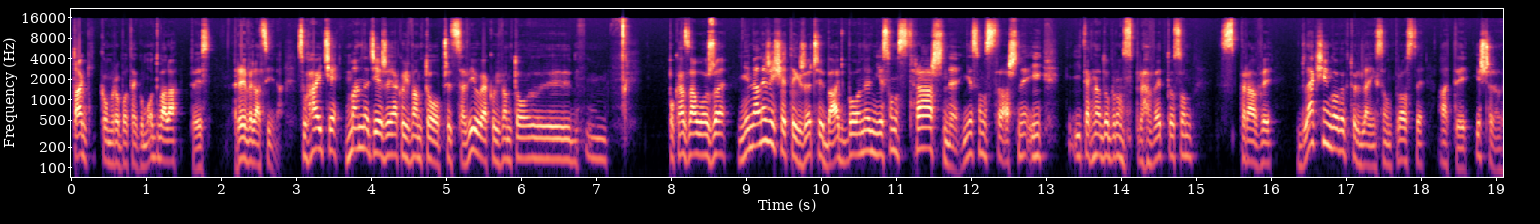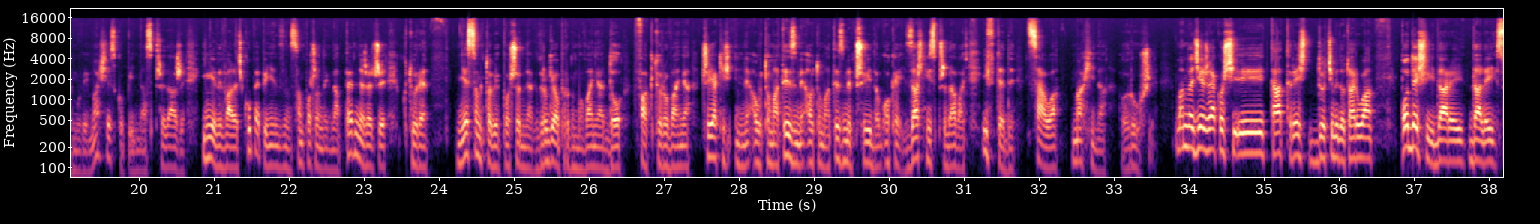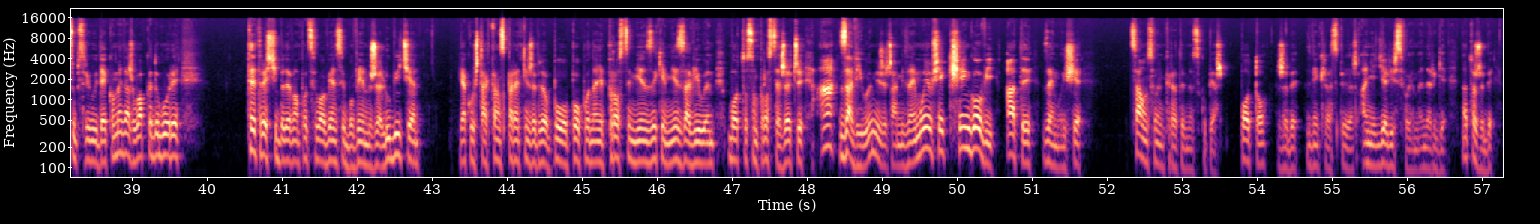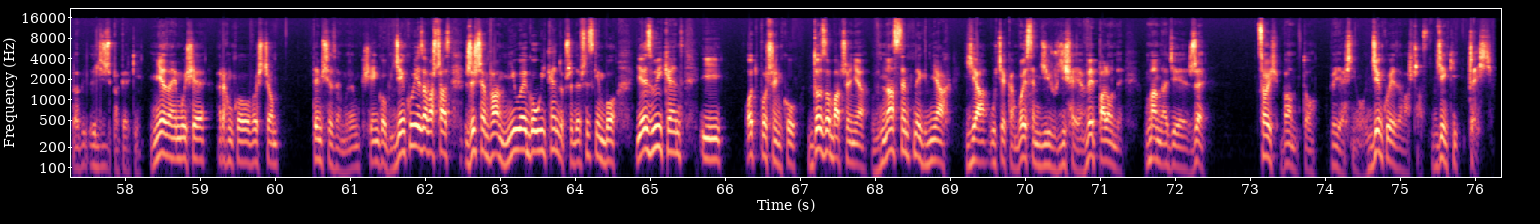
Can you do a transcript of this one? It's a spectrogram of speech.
taką robotę, jaką odwala, to jest rewelacyjna. Słuchajcie, mam nadzieję, że jakoś Wam to przedstawiło, jakoś Wam to yy, pokazało, że nie należy się tych rzeczy bać, bo one nie są straszne, nie są straszne i, i tak na dobrą sprawę to są sprawy dla księgowych, które dla nich są proste, a ty, jeszcze raz mówię, ma się skupić na sprzedaży i nie wywalać kupę pieniędzy na sam początek na pewne rzeczy, które nie są tobie potrzebne, jak drogie oprogramowania do fakturowania, czy jakieś inne automatyzmy. Automatyzmy przyjdą, ok, zacznij sprzedawać i wtedy cała machina ruszy. Mam nadzieję, że jakoś yy, ta treść do Ciebie dotarła. Podeślij dalej, dalej subskrybuj, daj komentarz, łapkę do góry. Te treści będę Wam podsyłał więcej, bo wiem, że lubicie jakoś tak transparentnie, żeby to było poukładanie prostym językiem, nie zawiłym, bo to są proste rzeczy, a zawiłymi rzeczami zajmują się księgowi, a ty zajmujesz się całą swoją kreatywność skupiasz po to, żeby zwiększać sprzedaż, a nie dzielisz swoją energię na to, żeby liczyć papierki. Nie zajmuj się rachunkowością, tym się zajmują księgowi. Dziękuję za Wasz czas, życzę Wam miłego weekendu przede wszystkim, bo jest weekend i odpoczynku. Do zobaczenia w następnych dniach. Ja uciekam, bo jestem dziś już dzisiaj wypalony. Mam nadzieję, że coś Wam to wyjaśniło. Dziękuję za Wasz czas. Dzięki, cześć.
